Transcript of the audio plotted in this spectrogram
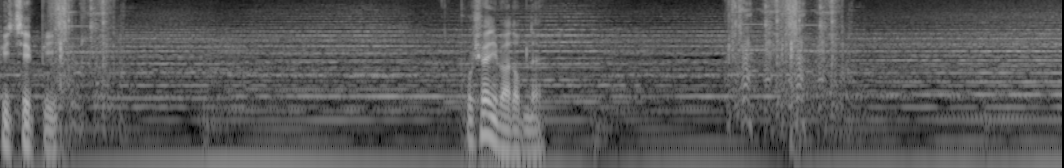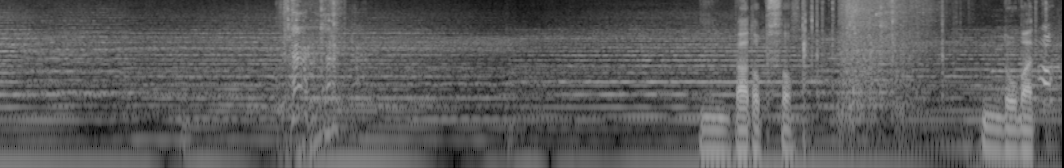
귀채비 포션이 맛없네 음, 맛없어. 음, 노맛.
